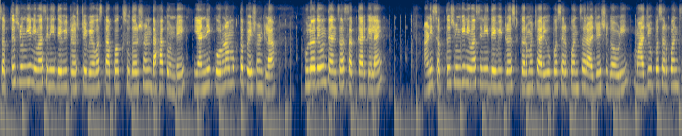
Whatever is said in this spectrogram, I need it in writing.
सप्तशृंगी निवासिनी देवी ट्रस्टचे व्यवस्थापक सुदर्शन दहातोंडे यांनी कोरोनामुक्त पेशंटला फुलं देऊन त्यांचा सत्कार केलाय. आणि सप्तशृंगी निवासिनी देवी ट्रस्ट कर्मचारी उपसरपंच राजेश गवळी माजी उपसरपंच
